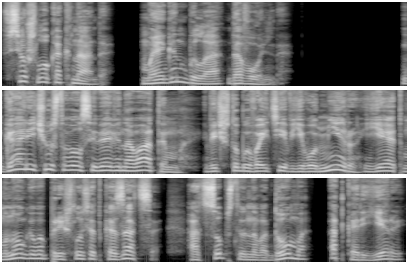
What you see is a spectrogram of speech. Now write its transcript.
все шло как надо. Меган была довольна. Гарри чувствовал себя виноватым, ведь чтобы войти в его мир, ей от многого пришлось отказаться, от собственного дома, от карьеры.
